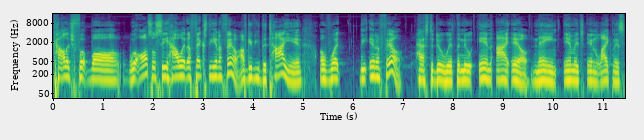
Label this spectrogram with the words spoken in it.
college football. We'll also see how it affects the NFL. I'll give you the tie in of what the NFL has to do with the new NIL name, image, and likeness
